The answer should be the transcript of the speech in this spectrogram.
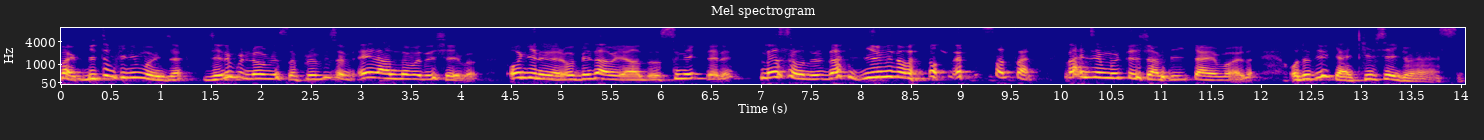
Bak bütün film boyunca Jennifer Lawrence'la profesörün en anlamadığı şey bu. O general o bedavaya aldığı sinekleri nasıl olur da 20 dolar onları satar. Bence muhteşem bir hikaye bu arada. O da diyor ki yani kimseye güvenemezsin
